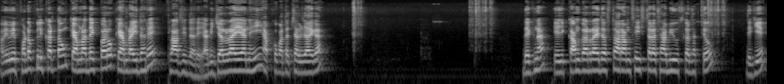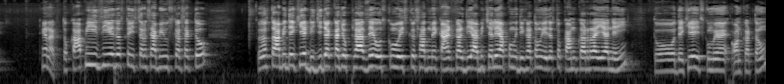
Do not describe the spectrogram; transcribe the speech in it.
अभी मैं फ़ोटो क्लिक करता हूँ कैमरा देख पा रहा हूँ कैमरा इधर है फ्लैश इधर है। अभी जल रहा है या नहीं, आपको पता चल जाएगा। देखना, ये काम कर रहा है दोस्तों, आराम से इस तरह से आप यूज़ कर सकते हो। देखिए, ठीक है ना? तो काफ़ी ईजी है दोस्तों, इस तरह से आप यूज़ कर सकते हो। तो दोस्तों, अभी देखिए डिजिटेक का जो फ्लैश है, उसको इसके साथ मैं कनेक्ट कर दिया। अभी चलिए, आपको मैं दिखाता हूँ, ये दोस्तों काम कर रहा है या नहीं। तो देखिए, इसको मैं ऑन करता हूँ।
